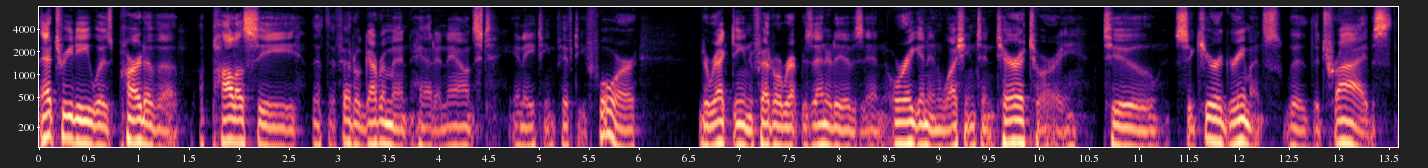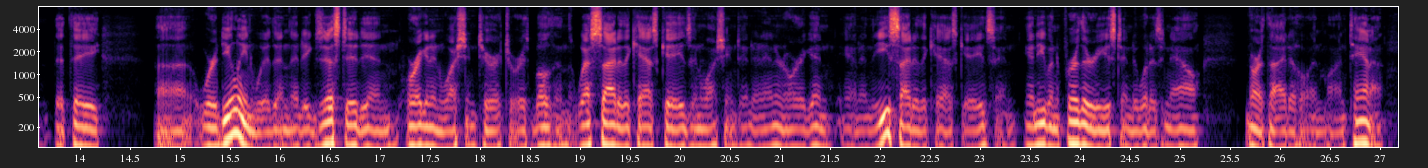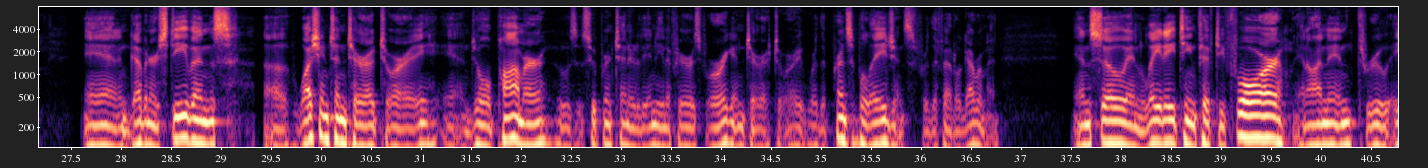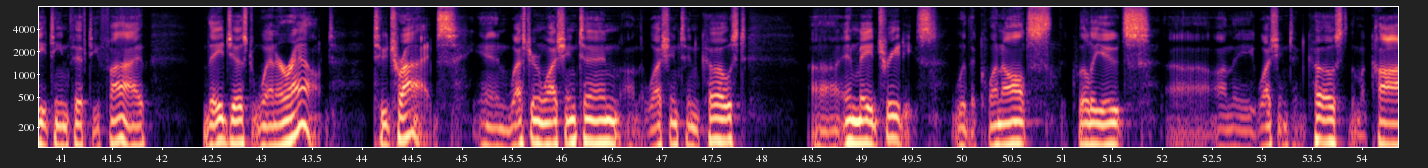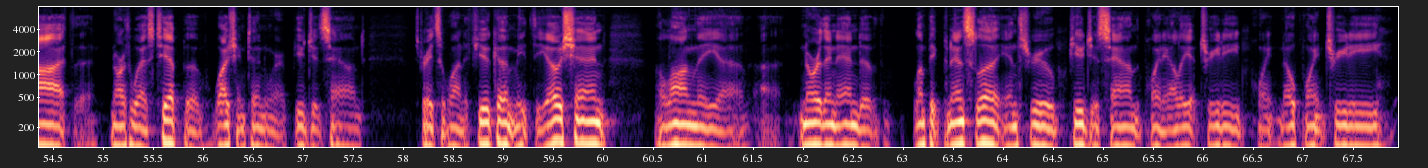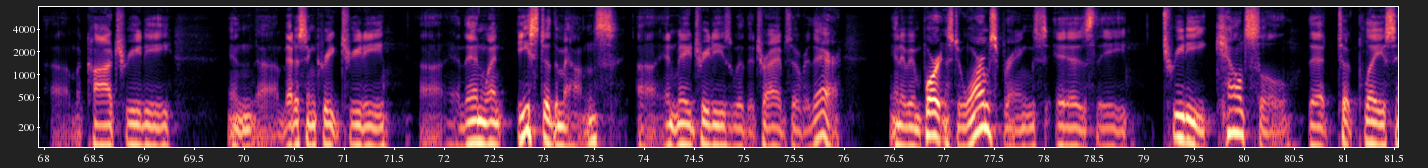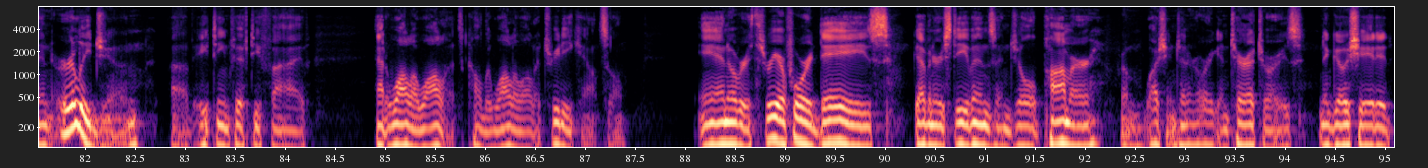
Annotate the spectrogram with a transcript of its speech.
that treaty was part of a, a policy that the federal government had announced in 1854 directing federal representatives in Oregon and Washington Territory to secure agreements with the tribes that they uh, we're dealing with and that existed in Oregon and Washington territories, both in the west side of the Cascades in Washington and in Oregon, and in the east side of the Cascades, and, and even further east into what is now North Idaho and Montana. And Governor Stevens of Washington Territory and Joel Palmer, who was the superintendent of Indian Affairs for Oregon Territory, were the principal agents for the federal government. And so in late 1854 and on in through 1855, they just went around two tribes in western Washington, on the Washington coast, uh, and made treaties with the Quinaults, the Quileutes uh, on the Washington coast, the Makah at the northwest tip of Washington, where Puget Sound, Straits of Juan de Fuca meet the ocean, along the uh, uh northern end of the Olympic Peninsula in through Puget Sound, the Point Elliott Treaty, Point No Point Treaty, uh, Makah Treaty, and uh, Medicine Creek Treaty, uh, and then went east of the mountains uh, and made treaties with the tribes over there. And of importance to Warm Springs is the treaty council that took place in early June of 1855 at Walla Walla. It's called the Walla Walla Treaty Council. And over three or four days, Governor Stevens and Joel Palmer from Washington and Oregon territories negotiated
